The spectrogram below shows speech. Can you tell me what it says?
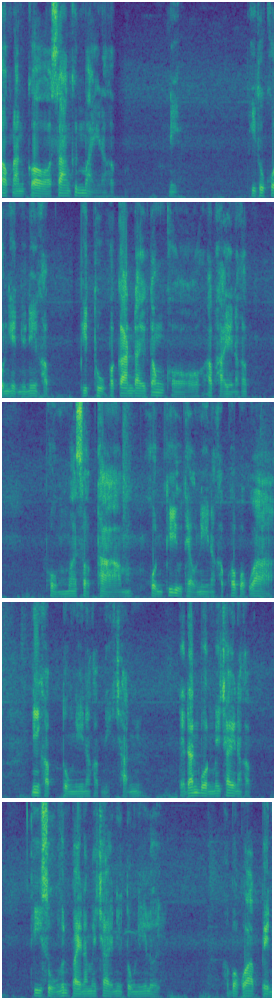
นอกนั้นก็สร้างขึ้นใหม่นะครับ นี่ ที่ทุกคนเห็นอยู่นี่ครับ ผิดถูกประการใดต้องขออภัยนะครับ ผมมาสอบถามคนที่อยู่แถวนี้นะครับเขาบอกว่านี่ครับตรงนี้นะครับนี่ชั้น แต่ด้านบนไม่ใช่นะครับ ที่สูงขึ้นไปนะไม่ใช่นี่ตรงนี้เลย เขาบอกว่าเป็น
